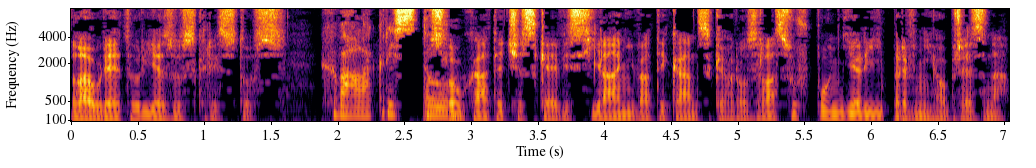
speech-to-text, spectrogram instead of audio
Laudetur Jezus Christus. Chvála Kristu. Posloucháte české vysílání Vatikánského rozhlasu v pondělí 1. března.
